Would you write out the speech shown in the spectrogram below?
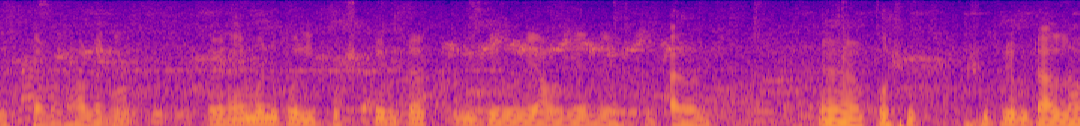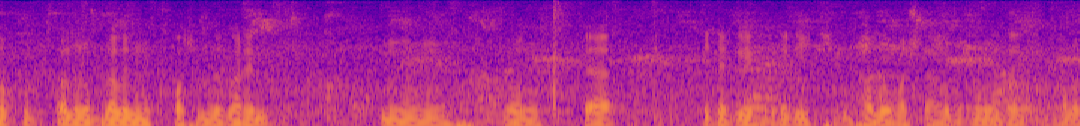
দেখতে আমার ভালো লাগে। এবং আমি মনে করি পশুপ্রেমটা খুবই জরুরি আমাদের, কারণ পশু, পশুপ্রেমটা আল্লাহ খুব আল্লাহ রব্বুল আলমিন পছন্দ করেন। এবং এটা এটাকে এটাকে খুব আলামিন তাদের ভালো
